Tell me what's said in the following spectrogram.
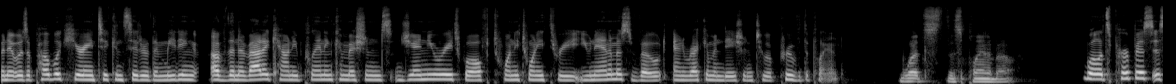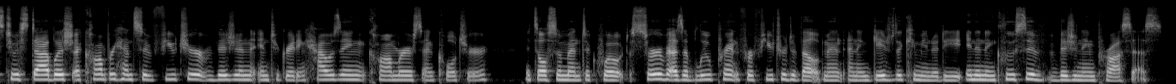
And it was a public hearing to consider the meeting of the Nevada County Planning Commission's January 12, 2023 unanimous vote and recommendation to approve the plan. What's this plan about? Well, its purpose is to establish a comprehensive future vision integrating housing, commerce, and culture. It's also meant to, quote, serve as a blueprint for future development and engage the community in an inclusive visioning process.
